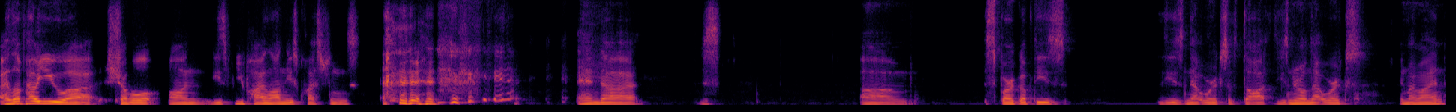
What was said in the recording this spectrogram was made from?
I love how you uh, shovel on these, you pile on these questions, and uh, just um, spark up these these networks of thought, these neural networks in my mind.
